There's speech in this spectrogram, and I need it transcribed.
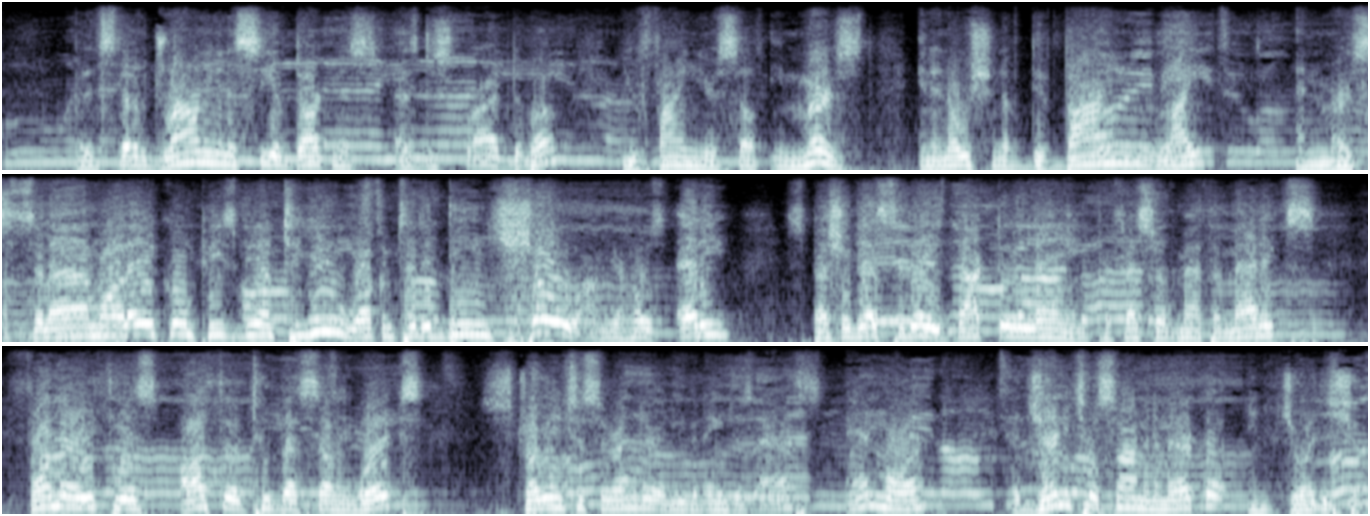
But instead of drowning in a sea of darkness as described above, you find yourself immersed in an ocean of divine light and mercy. Assalamu alaikum, peace be unto you. Welcome to the Deen Show. I'm your host Eddie. Special guest today, Dr. Lang, professor of mathematics, former atheist, author of two best-selling works, Struggling to Surrender and Even Angels Ask, and more. A Journey to Islam in America. Enjoy the show.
